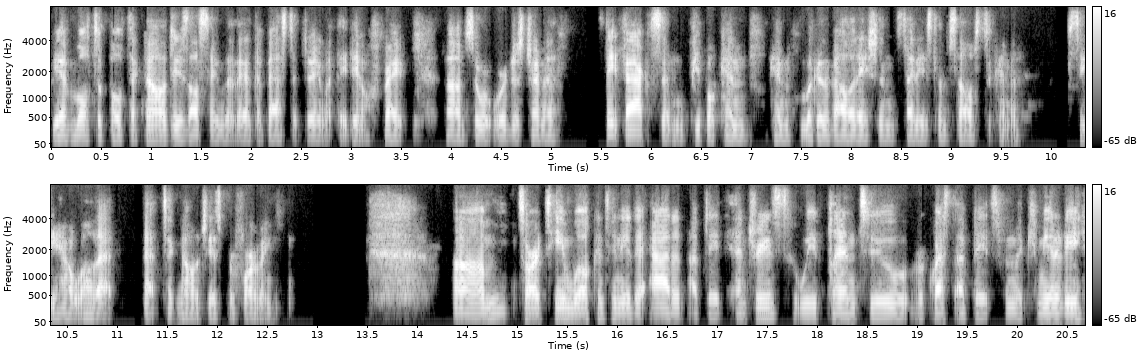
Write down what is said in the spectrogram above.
you have multiple technologies, all saying that they're the best at doing what they do, right? Um, so we're, we're just trying to state facts and people can, can look at the validation studies themselves to kind of see how well that that technology is performing. Um, so our team will continue to add and update entries. We plan to request updates from the community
